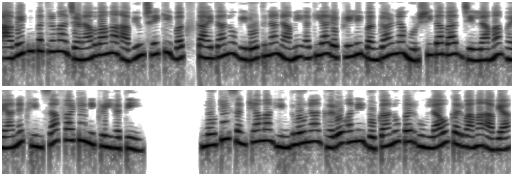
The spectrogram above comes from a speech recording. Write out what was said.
આવેદનપત્રમાં જણાવવામાં આવ્યું છે કે વક્ફ કાયદાનો વિરોધના નામે અગિયાર એપ્રિલે બંગાળના મુર્શિદાબાદ જિલ્લામાં ભયાનક હિંસા ફાટી નીકળી હતી. મોટી સંખ્યામાં હિન્દુઓના ઘરો અને દુકાનો પર હુમલાઓ કરવામાં આવ્યા.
